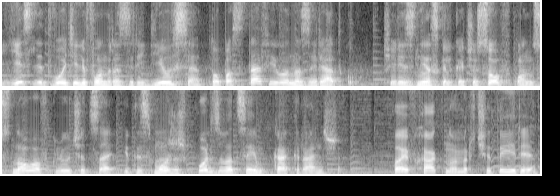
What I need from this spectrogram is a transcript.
Если твой телефон разрядился, то поставь его на зарядку. Через несколько часов он снова включится, и ты сможешь пользоваться им как раньше. Лайфхак номер четыре.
